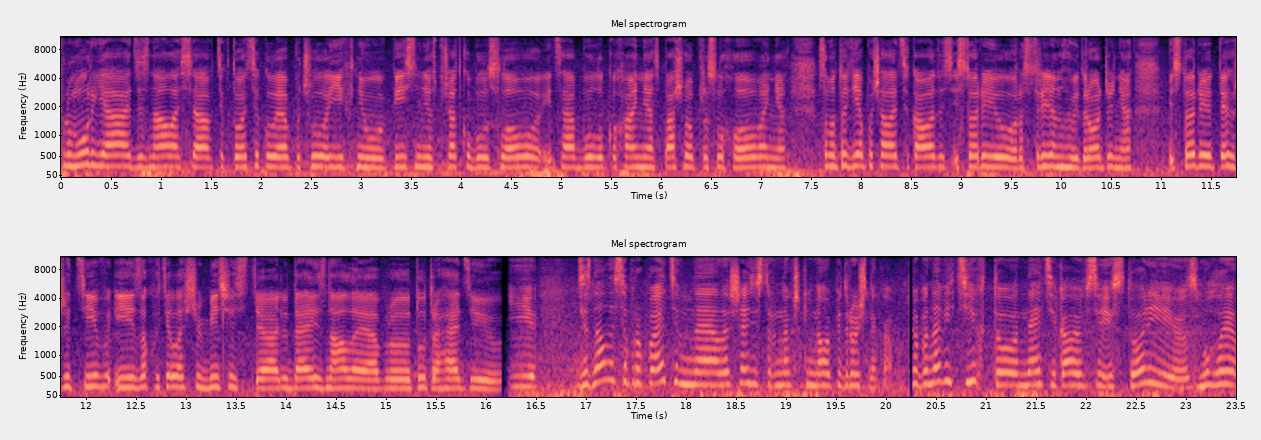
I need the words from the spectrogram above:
Про Мур я дізналася в Тіктоці, коли я почула їхню пісню. Спочатку було слово, і це було кохання з першого прослуховування. Саме тоді я почала цікавитись історією розстріляного відродження, історію тих життів, і захотіла, щоб більшість е, людей знали про ту трагедію. І дізналася про поетів не лише зі сторінок шкільного підручника, щоб навіть ті, хто не цікавився історією, змогли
